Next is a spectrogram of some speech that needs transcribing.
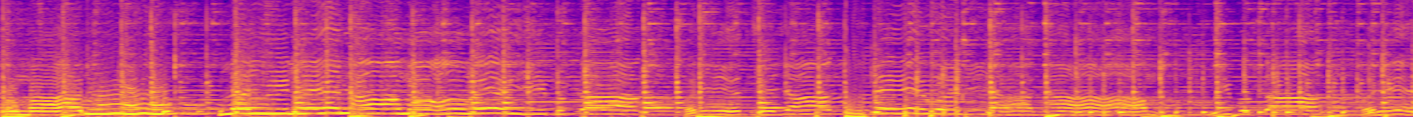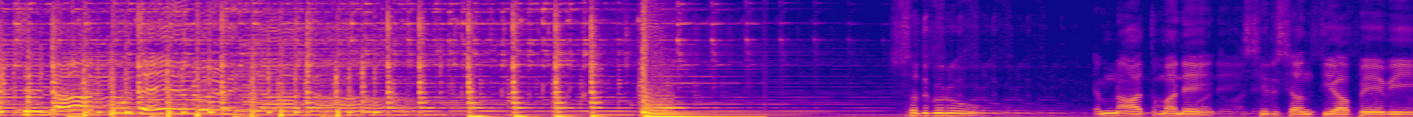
તમારું લઈ લે નામ હવે ઈબકા. રે છે જા દેવળિયા ગામ. ઈબકા રે છે જા દેવળિયા ગામ. સદગુરુ એમના આત્માને શિર શાંતિ આપે એવી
